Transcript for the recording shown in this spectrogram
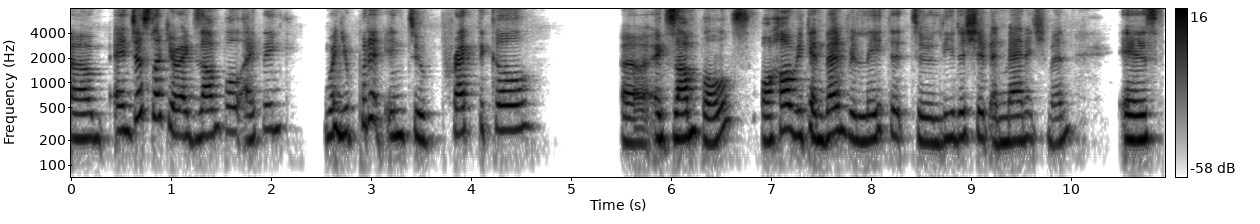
Um, and just like your example, I think when you put it into practical uh, examples or how we can then relate it to leadership and management is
